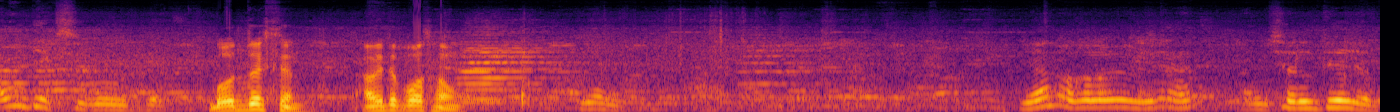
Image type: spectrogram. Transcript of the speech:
আমি দেখছি বহুত বহুত দেখছেন? আমি তো প্রথম। ইয়ান অগলগে আমি সেল দিয়ে যাব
